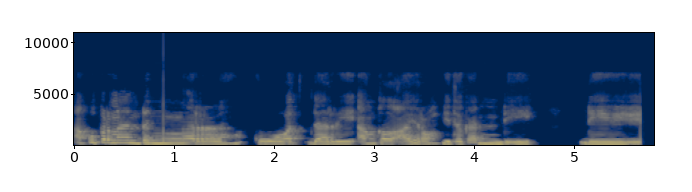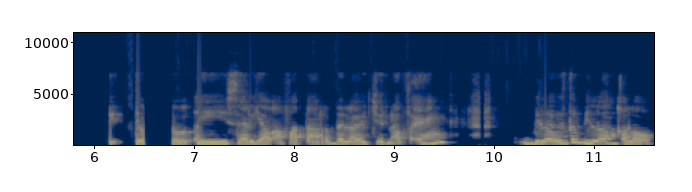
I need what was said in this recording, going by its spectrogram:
Aku pernah dengar quote dari Uncle Iroh gitu kan di di di serial Avatar The Legend of Aang. Bilang itu bilang kalau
